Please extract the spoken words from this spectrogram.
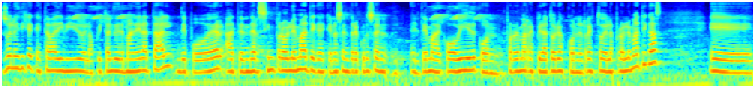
yo les dije que estaba dividido el hospital de manera tal de poder atender sin problemáticas, que no se entrecrucen el tema de COVID con problemas respiratorios con el resto de las problemáticas. Eh,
